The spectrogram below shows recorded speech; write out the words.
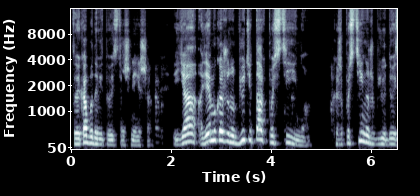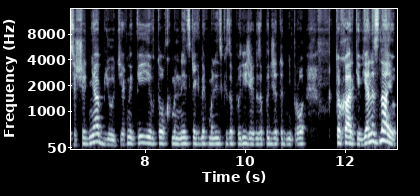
то яка буде відповідь страшніша? І я, а я йому кажу: ну б'ють і так постійно. Каже, постійно ж б'ють, дивися, щодня б'ють, як не Київ, то Хмельницький, як не Хмельницький, Запоріжжя, як не Запоріжжя, то Дніпро, то Харків. Я не знаю.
